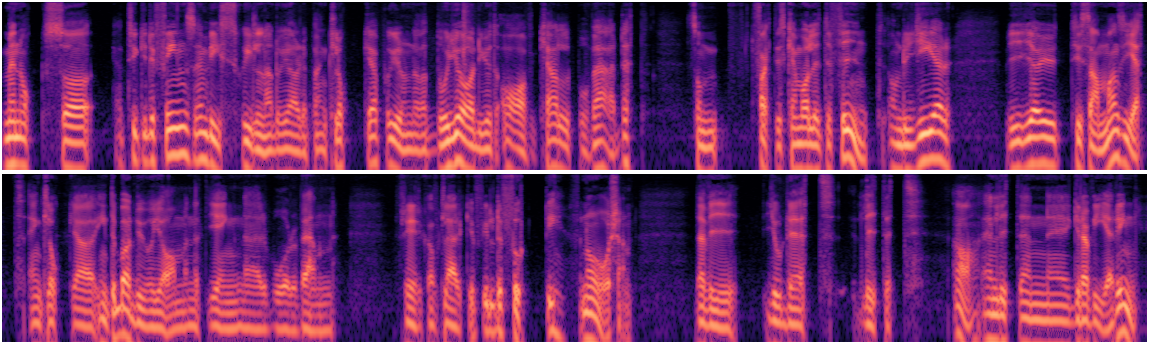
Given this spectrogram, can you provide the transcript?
Men också, jag tycker det finns en viss skillnad att göra det på en klocka på grund av att då gör du ju ett avkall på värdet. Som faktiskt kan vara lite fint. Om du ger, vi har ju tillsammans gett en klocka, inte bara du och jag men ett gäng när vår vän Fredrik af Klerke fyllde 40 för några år sedan. Där vi gjorde ett litet, ja en liten eh, gravering.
